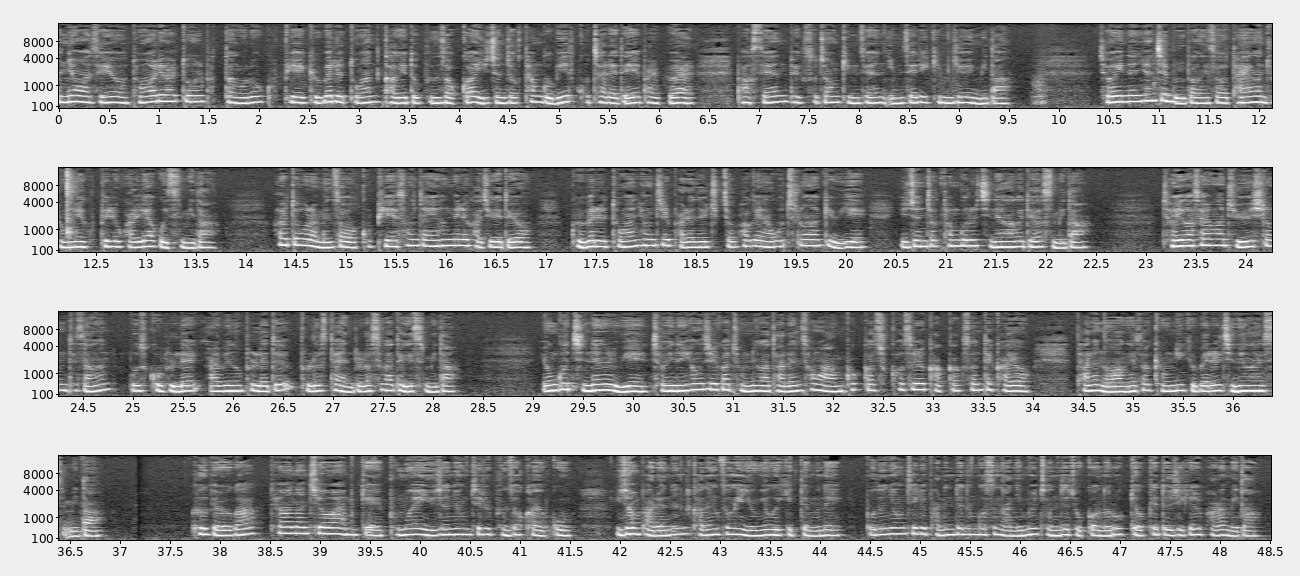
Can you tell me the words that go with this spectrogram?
안녕하세요. 동아리 활동을 바탕으로 구피의 교배를 통한 가계도 분석과 유전적 탐구 및 고찰에 대해 발표할 박세은, 백소정, 김세은, 임세리, 김지우입니다. 저희는 현재 물방에서 다양한 종류의 구피를 관리하고 있습니다. 활동을 하면서 구피의 성장에 흥미를 가지게 되어 교배를 통한 형질 발현을 직접 확인하고 추론하기 위해 유전적 탐구를 진행하게 되었습니다. 저희가 사용한 주요 실험 대상은 모스코 블랙, 알비노 플레드, 블루스타 앤들러스가 되겠습니다. 연구 진행을 위해 저희는 형질과 종류가 다른 성어 암컷과 수컷을 각각 선택하여 다른 어항에서 격리 교배를 진행하였습니다. 그 결과 태어난 치어와 함께 부모의 유전 형질을 분석하였고 유전 발현은 가능성의 영역이기 때문에 모든 형질이 발현되는 것은 아님을 전제 조건으로 기억해 두시길 바랍니다.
